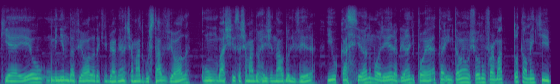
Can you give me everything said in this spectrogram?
que é eu, um menino da viola daqui de Bragança, chamado Gustavo Viola, um baixista chamado Reginaldo Oliveira, e o Cassiano Moreira, grande poeta. Então é um show num formato totalmente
